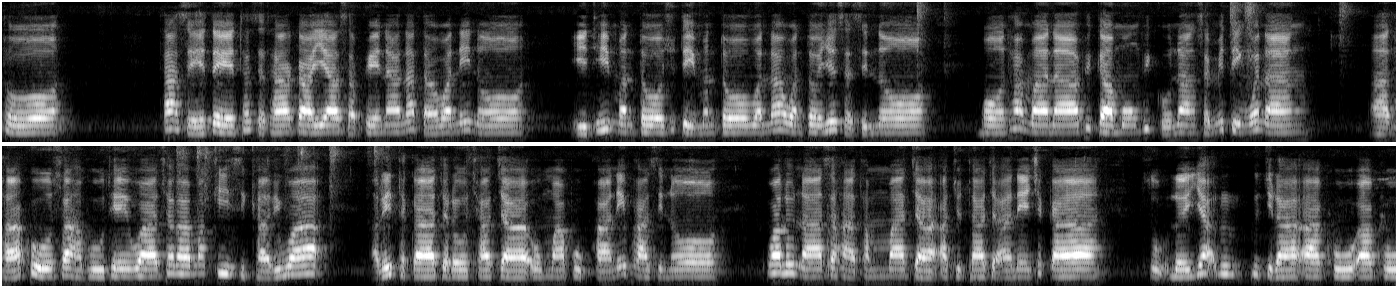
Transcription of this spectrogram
โทท่าเสเตทัสทากายาสพเพนานาตาวันนิโน อิทิมันโตชุติมันโตวันนาวันโตยสัสสินโน โมทัมมานาพิกามุงพิกุนางสมิติงวนางอาถาคูสหภูเทวาชรามัคคีสิกขาริวะ อริทกาจโรชาจาอุมาปุพานิพาสิโนวารุณาสหธรรมาจาอจุตาจาอเนชกา สุเลยยะรุจิราอาคูอาคู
